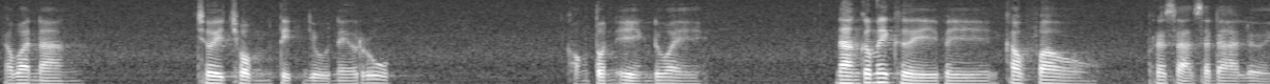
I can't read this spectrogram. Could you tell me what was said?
เอาว่านางเชยชมติดอยู่ในรูปของตนเองด้วย นางก็ไม่เคยไปเข้าเฝ้าพระศาสดาเลย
